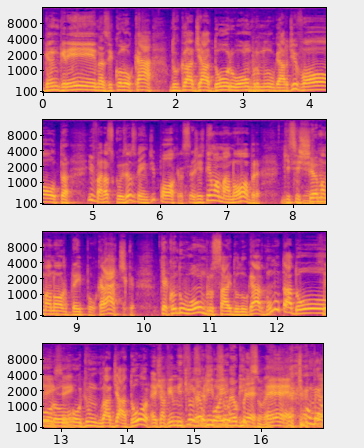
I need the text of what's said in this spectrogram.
gangrenas e colocar do gladiador o ombro no lugar de volta e várias coisas vêm de Hipócrates. A gente tem uma manobra que se chama manobra hipocrática, que é quando o ombro sai do lugar de um lutador Sei, ou, sei. ou de um gladiador É, já vi um em que você Mel põe Gibson, o Mel pé. Gibson, é. é. tipo o Mel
